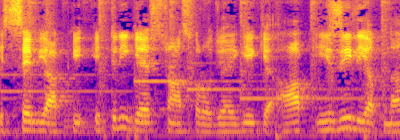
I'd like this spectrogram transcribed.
इससे भी आपकी इतनी गैस ट्रांसफ़र हो जाएगी कि आप इजीली अपना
